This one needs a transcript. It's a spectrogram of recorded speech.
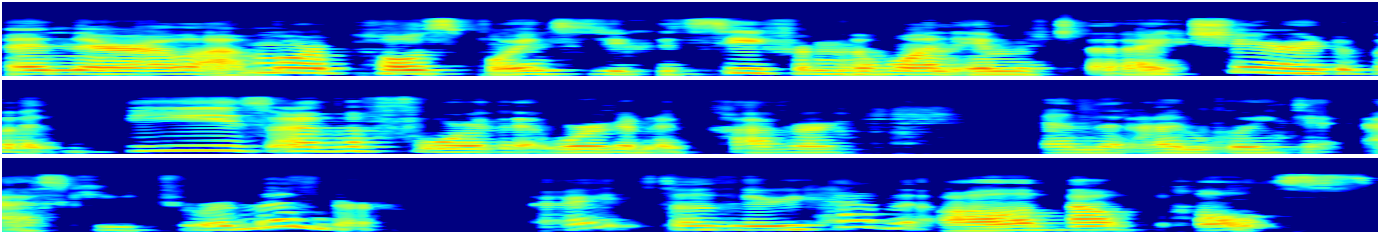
And there are a lot more pulse points, as you could see from the one image that I shared, but these are the four that we're going to cover and that I'm going to ask you to remember. All right, so there you have it, all about pulse.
